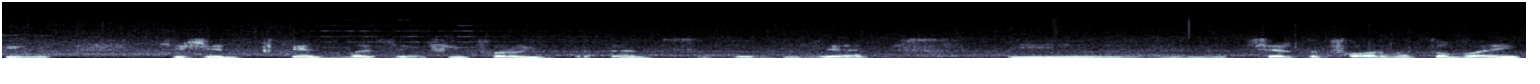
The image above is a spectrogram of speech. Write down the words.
que, que a gente pretende, mas enfim foram importantes, se devo dizer, e de certa forma também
